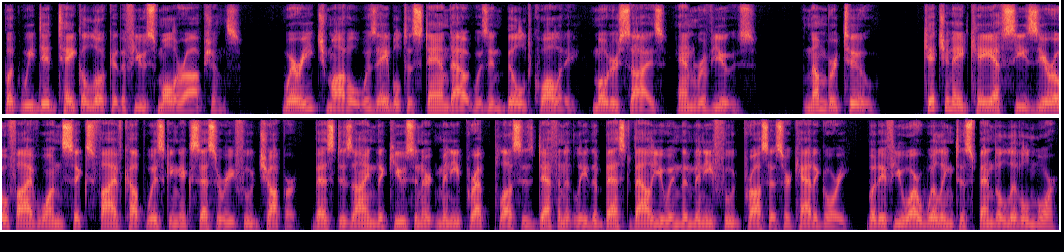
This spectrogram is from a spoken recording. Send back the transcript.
but we did take a look at a few smaller options. Where each model was able to stand out was in build quality, motor size, and reviews. Number 2. KitchenAid KFC 05165 Cup Whisking Accessory Food Chopper, best designed The Cuisinart Mini Prep Plus is definitely the best value in the mini food processor category, but if you are willing to spend a little more,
